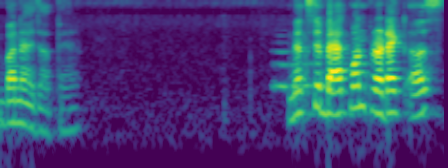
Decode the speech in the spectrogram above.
बनाए जाते हैं? नेक्स्ट है बैकबोन प्रोटेक्ट अस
